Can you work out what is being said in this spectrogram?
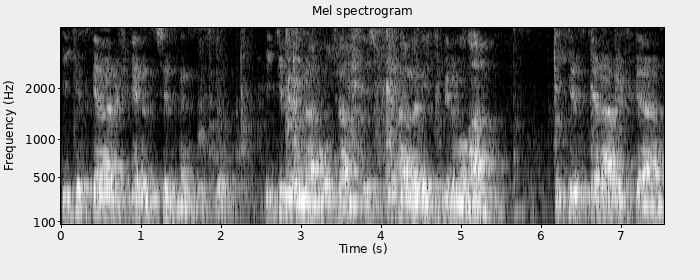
ikizkenar üçgeninizi çizmenizi istiyorum. İki birimden oluşan, eşit kenarları iki birim olan ikizkenar üçgen.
